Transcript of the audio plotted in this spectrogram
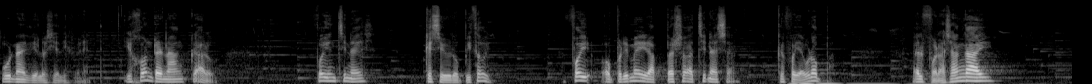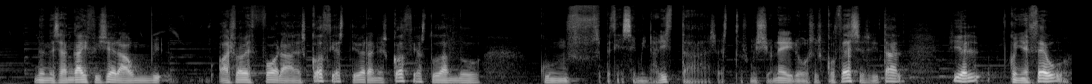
unha ideoloxía diferente. E John Renan, claro, foi un chinés que se europeizou. Foi a primeira persoa chinesa que foi a Europa. El fora a Xangai, dende Xangai fixera un, a súa vez fora a Escocia, estivera en Escocia estudando cuns especies seminaristas, estos misioneiros escoceses e tal, e el coñeceu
